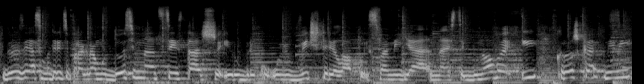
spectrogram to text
Друзья, смотрите программу «До 17 и старше» и рубрику «У любви четыре лапы». С вами я, Настя Гунова и крошка Мими.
